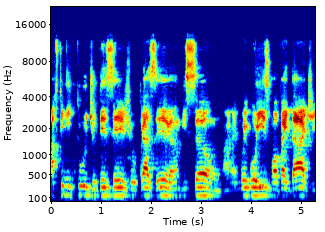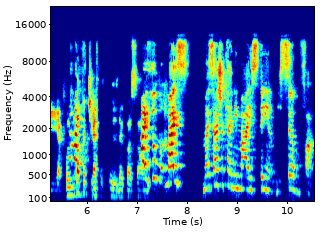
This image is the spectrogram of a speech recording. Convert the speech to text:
a finitude, o desejo, o prazer, a ambição, a, o egoísmo, a vaidade. A, não dá para tirar essas coisas da equação. Mas, mas, mas você acha que animais têm ambição, Fá?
